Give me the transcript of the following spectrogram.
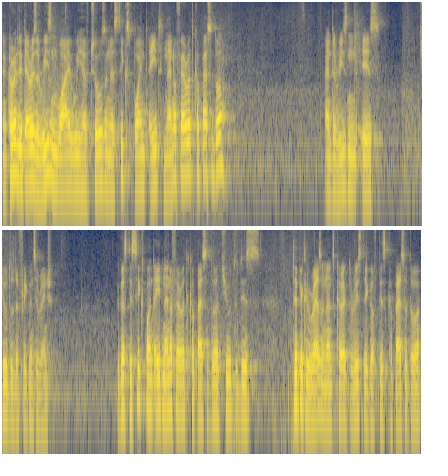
And currently there is a reason why we have chosen a 6.8 nanofarad capacitor. And the reason is due to the frequency range. Because the 6.8 nanofarad capacitor, due to this typical resonance characteristic of this capacitor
